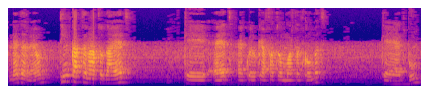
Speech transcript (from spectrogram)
NetherRealm, team catenato da Ed, che Ed è quello che ha fatto Mortal Kombat, che è Ed Boon,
